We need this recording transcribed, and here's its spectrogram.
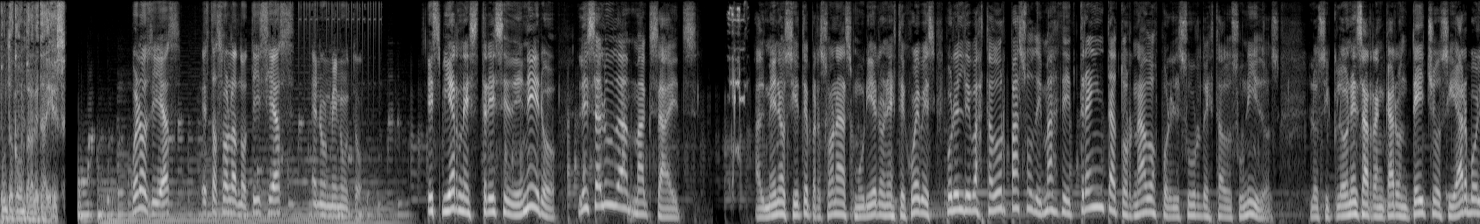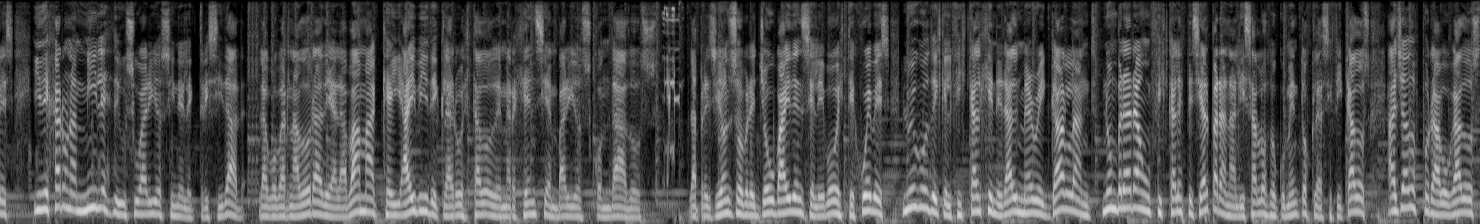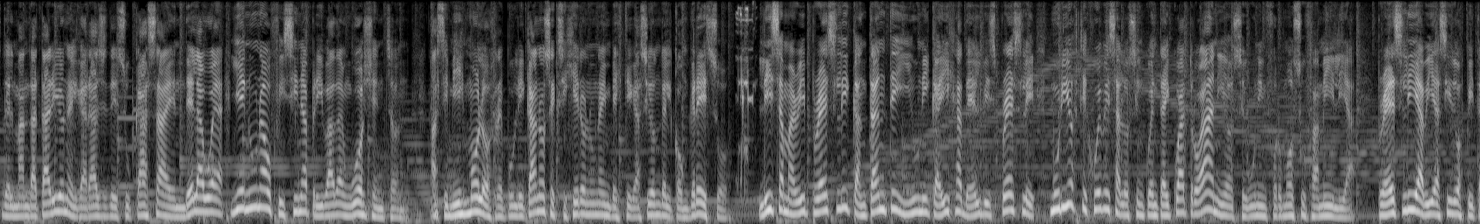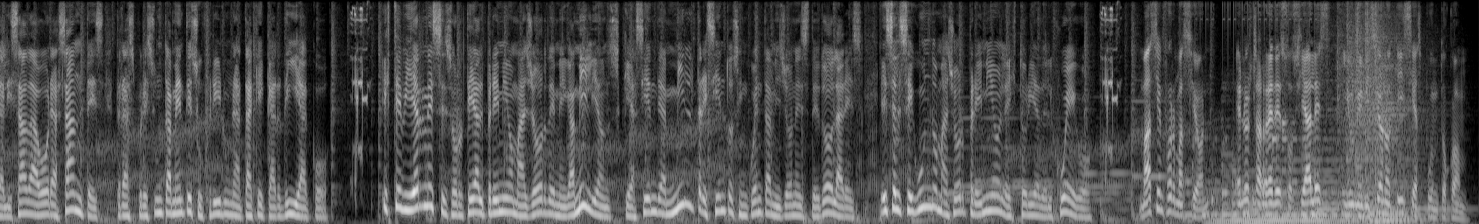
para detalles. Buenos días, estas son las noticias en un minuto. Es viernes 13 de enero. Les saluda Max Sides. Al menos siete personas murieron este jueves por el devastador paso de más de 30 tornados por el sur de Estados Unidos. Los ciclones arrancaron techos y árboles y dejaron a miles de usuarios sin electricidad. La gobernadora de Alabama, Kay Ivey, declaró estado de emergencia en varios condados. La presión sobre Joe Biden se elevó este jueves luego de que el fiscal general Merrick Garland nombrara a un fiscal especial para analizar los documentos clasificados hallados por abogados del mandatario en el garage de su casa en Delaware y en una oficina privada en Washington. Asimismo, los republicanos exigieron una investigación del Congreso. Lisa Marie Presley, cantante y única hija de Elvis Presley, murió este jueves a los 54 años, según informó su familia. Presley había sido hospitalizada horas antes, tras presuntamente sufrir un ataque cardíaco. Este viernes se sortea el premio mayor de Mega Millions, que asciende a 1.350 millones de dólares. Es el segundo mayor premio en la historia del juego. Más información en nuestras redes sociales y univisionoticias.com.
